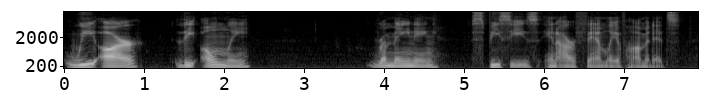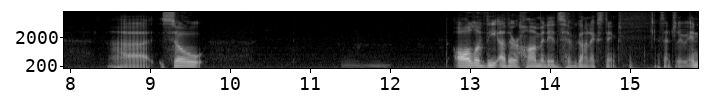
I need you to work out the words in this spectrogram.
we are the only remaining species in our family of hominids. Uh, so all of the other hominids have gone extinct, essentially. And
